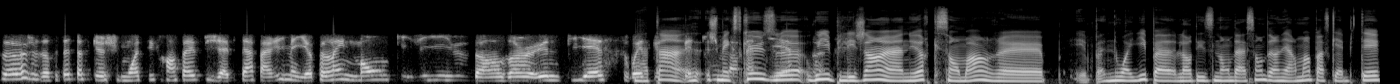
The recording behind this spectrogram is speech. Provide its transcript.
ça, je veux dire, c'est peut-être parce que je suis moitié française puis j'habitais à Paris, mais il y a plein de monde qui vivent dans un une pièce. Attends, je m'excuse là. Oui, puis les gens à New York qui sont morts euh, noyés lors des inondations dernièrement parce qu'ils habitaient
